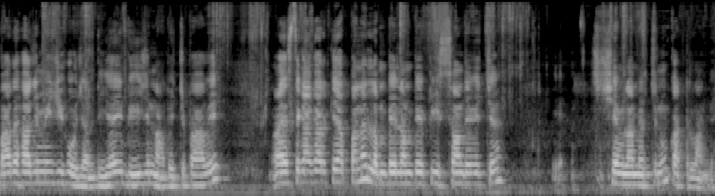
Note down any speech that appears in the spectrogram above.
ਬਦ ਹਜਮੀ ਜੀ ਹੋ ਜਾਂਦੀ ਹੈ ਇਹ ਬੀਜ ਨਾ ਵਿੱਚ ਪਾਵੇ। ਇਸ ਤਰ੍ਹਾਂ ਕਰਕੇ ਆਪਾਂ ਨਾ ਲੰਬੇ ਲੰਬੇ ਪੀਸਾਂ ਦੇ ਵਿੱਚ ਸ਼ਿਮਲਾ ਮਿਰਚ ਨੂੰ ਕੱਟ ਲਾਂਗੇ।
